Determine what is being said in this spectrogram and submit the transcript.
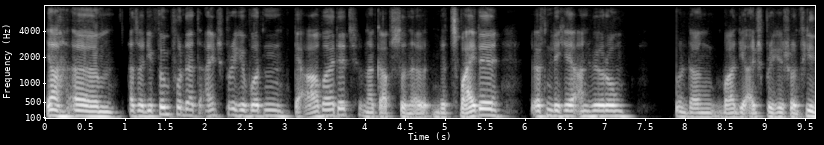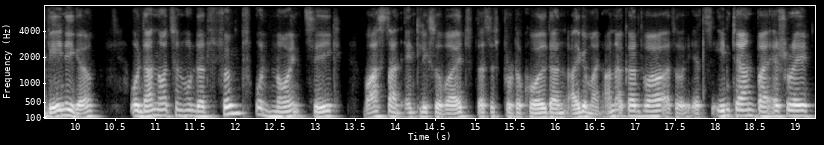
Ja, ähm, also die 500 Einsprüche wurden bearbeitet und dann gab es so eine, eine, zweite öffentliche Anhörung und dann waren die Einsprüche schon viel weniger. Und dann 1995 war es dann endlich soweit, dass das Protokoll dann allgemein anerkannt war, also jetzt intern bei ASHRAE.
